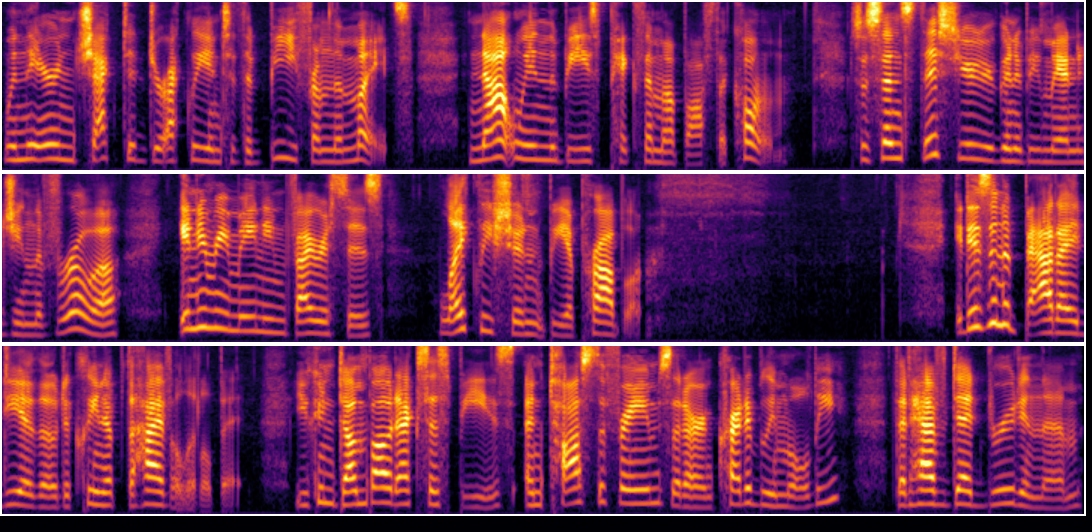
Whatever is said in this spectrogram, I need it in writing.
when they are injected directly into the bee from the mites, not when the bees pick them up off the comb. So since this year you're going to be managing the varroa, any remaining viruses likely shouldn't be a problem. It isn't a bad idea, though, to clean up the hive a little bit. You can dump out excess bees and toss the frames that are incredibly moldy, that have dead brood in them,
